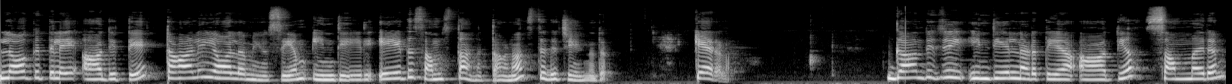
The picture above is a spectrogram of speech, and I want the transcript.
ലോകത്തിലെ ആദ്യത്തെ താളിയോല മ്യൂസിയം ഇന്ത്യയിൽ ഏത് സംസ്ഥാനത്താണ് സ്ഥിതി ചെയ്യുന്നത്? കേരളം. ഗാന്ധിജി ഇന്ത്യയിൽ നടത്തിയ ആദ്യ സമരം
